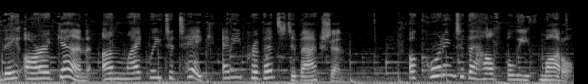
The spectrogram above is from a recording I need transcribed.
they are again unlikely to take any preventative action. According to the health belief model,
